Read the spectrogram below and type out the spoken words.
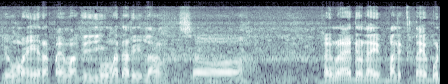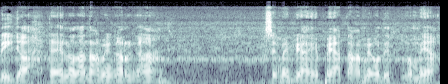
yung mahirap ay magiging madali lang. So kami mga idol ay balik tayo bodega dahil wala na kaming karga. Kasi may biyahe pa yata kami ulit mamaya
